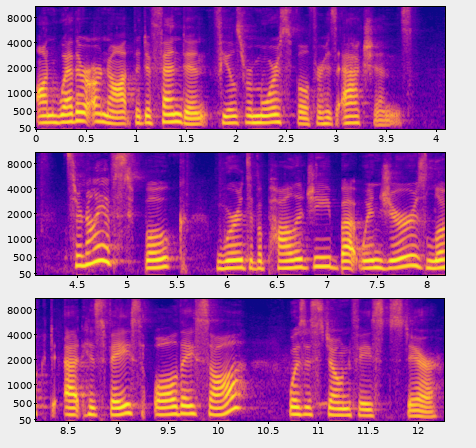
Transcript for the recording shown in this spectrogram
on whether or not the defendant feels remorseful for his actions. Tsarnaev spoke words of apology, but when jurors looked at his face, all they saw was a stone faced stare.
